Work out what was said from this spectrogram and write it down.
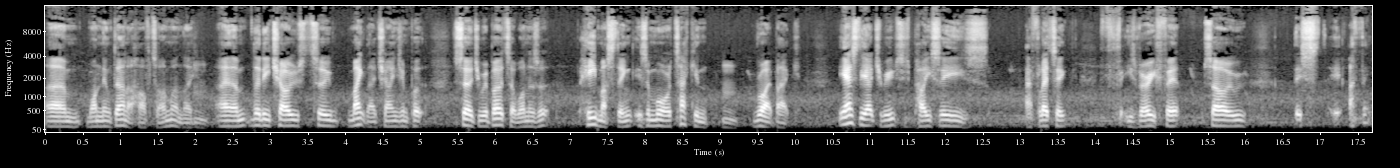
Um, one 0 down at half time, weren't they? Mm. Um, that he chose to make that change and put Sergio Roberto on as a he must think is a more attacking mm. right back. He has the attributes. He's pacey. He's athletic. He's very fit. So this, I think,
